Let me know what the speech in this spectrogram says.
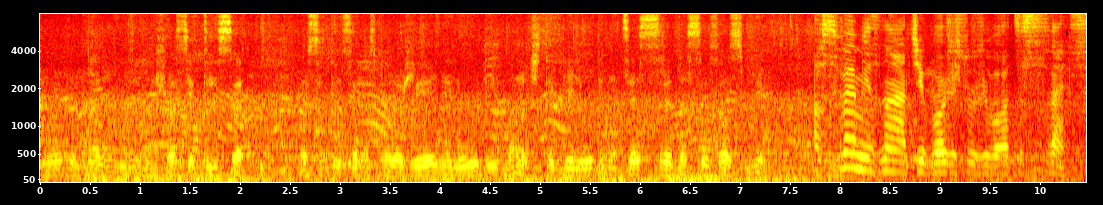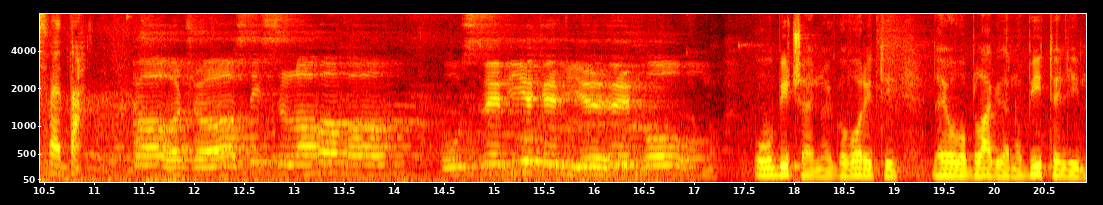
Dođe ovdje malo, znaš, osjeti se, osjeti se raspoloženje ljudi, malo ćete gdje ljudi na cesre da se osmije. Sve mi znači Božić u životu, sve, sve da. Kao čast i slava u sve vijeke vijeko. Uobičajno je govoriti da je ovo blagdan obitelji,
